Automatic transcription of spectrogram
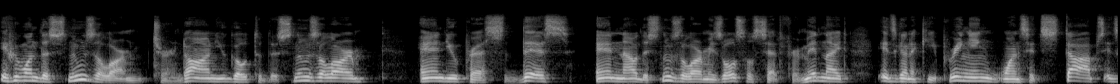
If you want the snooze alarm turned on, you go to the snooze alarm, and you press this, and now the snooze alarm is also set for midnight. It's to keep ringing. Once it stops, it's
